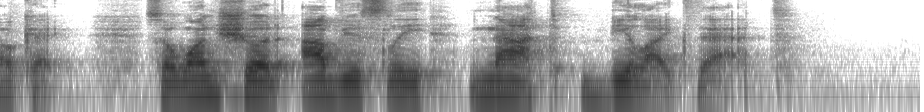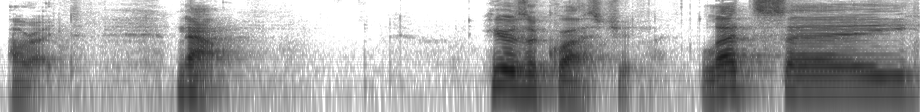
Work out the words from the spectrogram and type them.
Okay. So one should obviously not be like that. All right. Now, here's a question. Let's say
